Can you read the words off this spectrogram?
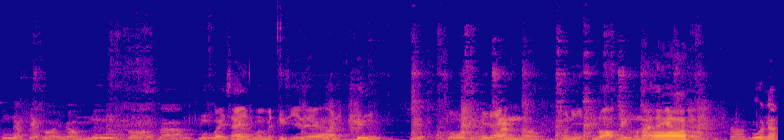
มึงนับแก๊สก่อนเนาะหนึ่งสองสามมึงข่อยใส่ว่ามันคือสีเลยมันดึง โซ่ไม่ได้ตัวนี้หลอกดึงเข้ามาเลอ๋ยออู้นับ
